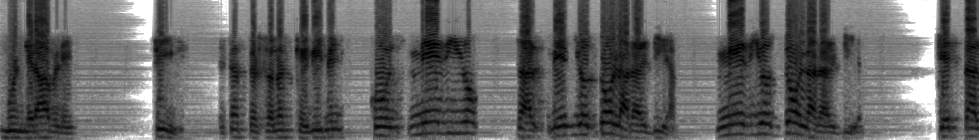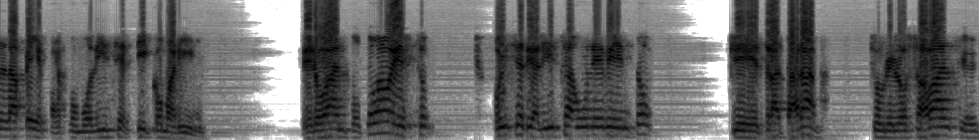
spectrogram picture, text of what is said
vulnerables. Sí, estas personas que viven con medio, medio dólar al día, medio dólar al día. ¿Qué tal la pepa, como dice Tico Marín? Pero ante todo esto, hoy se realiza un evento que tratará sobre los avances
